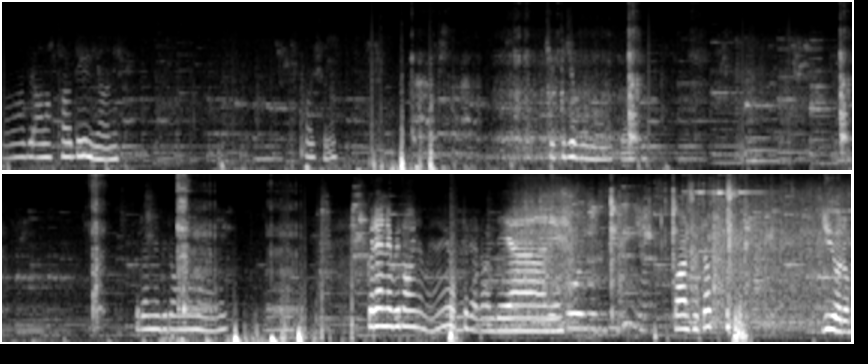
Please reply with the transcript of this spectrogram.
Normal bir anahtar değil yani. Koy şunu. Çekici bulmamız lazım. Granny bir oynamayan. Granny bir oynamayan yoktur herhalde yani. Varsa da diyorum.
